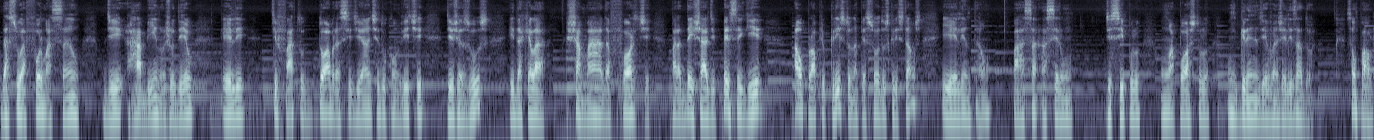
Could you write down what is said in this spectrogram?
da sua formação de rabino judeu, ele de fato dobra-se diante do convite de Jesus e daquela chamada forte para deixar de perseguir ao próprio Cristo na pessoa dos cristãos e ele então passa a ser um discípulo, um apóstolo, um grande evangelizador. São Paulo.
